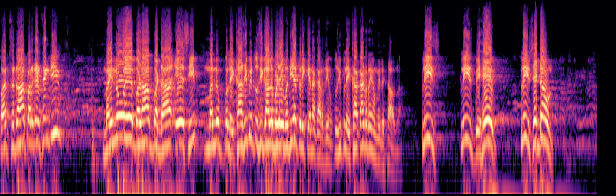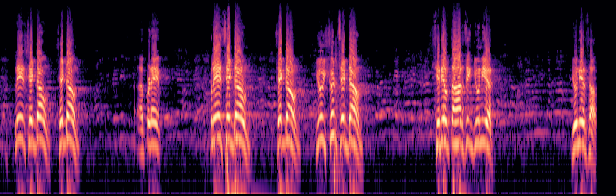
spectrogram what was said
ਪਰ ਸਰਦਾਰ ਪ੍ਰਗਟ ਸਿੰਘ ਜੀ, ਮੈਨੂੰ ਇਹ ਬੜਾ ਵੱਡਾ ਇਹ ਸੀ, ਮੈਨੂੰ ਭੁਲੇਖਾ ਸੀ ਵੀ ਤੁਸੀਂ ਗੱਲ ਬੜੇ ਵਧੀਆ ਤਰੀਕੇ ਨਾਲ ਕਰਦੇ ਹੋ। ਤੁਸੀਂ ਭੁਲੇਖਾ ਕੱਢ ਰਹੇ ਹੋ ਮੇਰੇ ਹਿਸਾਬ ਨਾਲ। Please please behave please sit down please sit down sit down ਆਪਣੇ please sit down sit down you should sit down Shri Avtar Singh junior junior ਸਾਹਿਬ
